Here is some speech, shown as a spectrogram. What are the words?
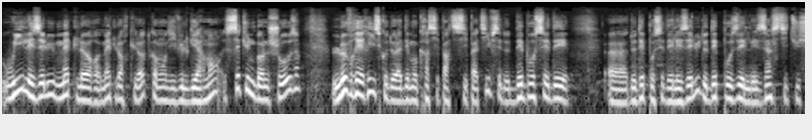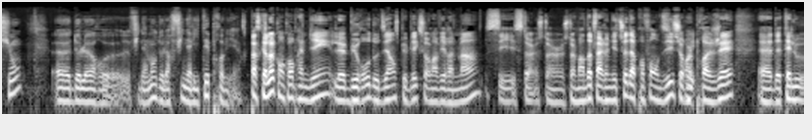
oui, les élus mettent leur, mettent leur culotte, comme on dit vulgairement, c'est une bonne chose. Le vrai risque de la démocratie participative, c'est de déposséder, de déposséder les élus, de déposer les institutions de leur, finalement, de leur finalité première. Que là, qu'on comprenne bien, le bureau d'audience publique sur l'environnement, c'est un, un, un, mandat de faire une étude approfondie sur un projet euh, de telle ou,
